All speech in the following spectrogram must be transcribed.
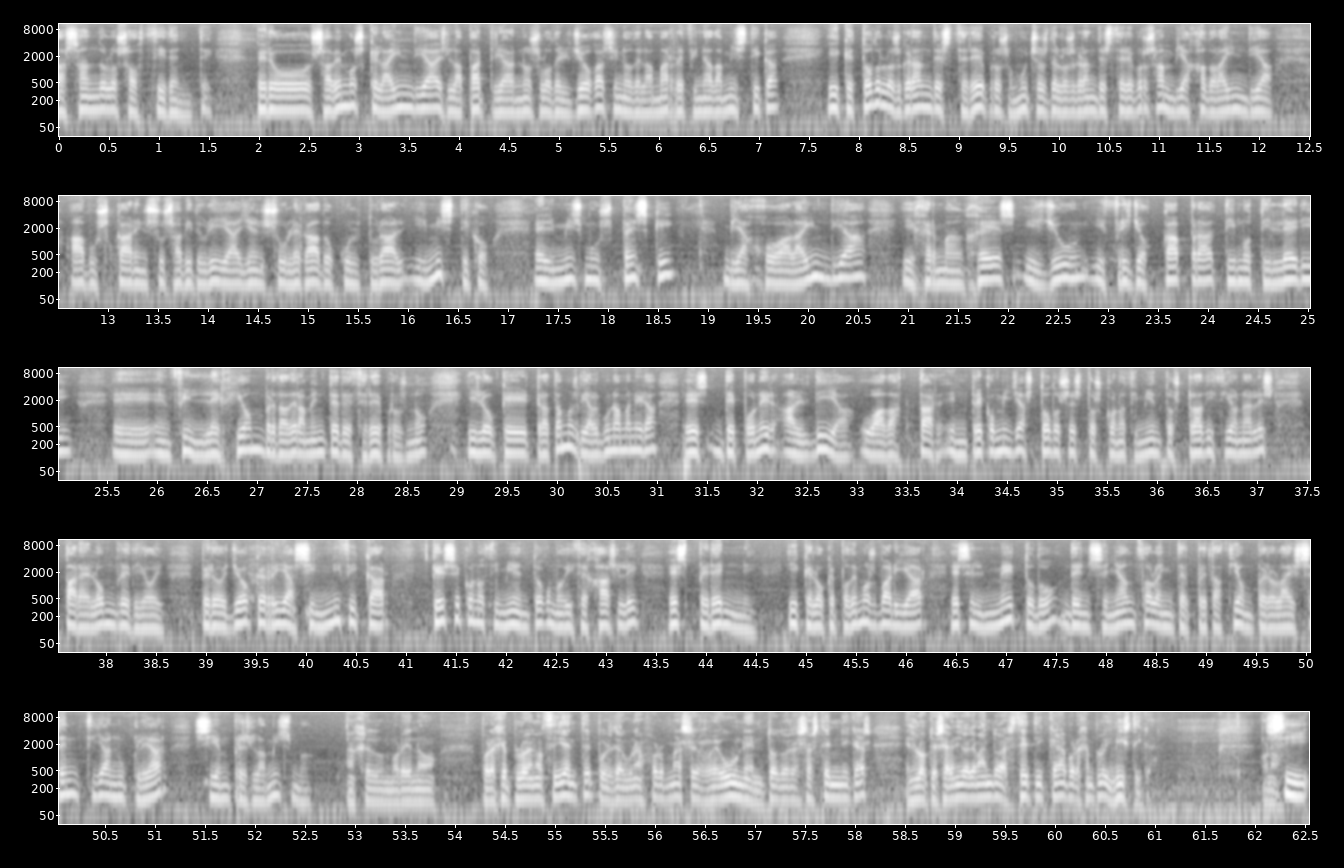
pasándolos a Occidente. Pero sabemos que la India es la patria no solo del yoga, sino de la más refinada mística y que todos los grandes cerebros, o muchos de los grandes cerebros, han viajado a la India a buscar en su sabiduría y en su legado cultural y místico. El mismo Uspensky viajó a la India y Germán Hess y Jung y Frillo Capra, Timothy Leary, eh, en fin, legión verdaderamente de cerebros, ¿no? Y lo que tratamos de alguna manera es de poner al día o adaptar, entre comillas, todos estos conocimientos tradicionales para el hombre de hoy. Pero yo querría significar que ese conocimiento, como dice Hasley, es perenne y que lo que podemos variar es el método de enseñanza o la interpretación, pero la esencia nuclear siempre es la misma. Ángel Moreno, por ejemplo, en Occidente, pues de alguna forma se reúnen todas esas técnicas en lo que se ha venido llamando estética, por ejemplo, y mística. Sí,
